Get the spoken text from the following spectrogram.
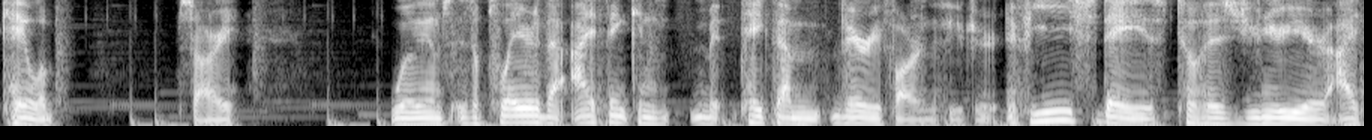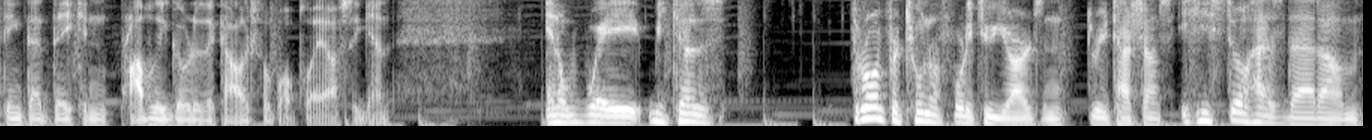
Caleb, sorry, Williams is a player that I think can take them very far in the future. If he stays till his junior year, I think that they can probably go to the college football playoffs again. In a way, because throwing for 242 yards and three touchdowns, he still has that um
